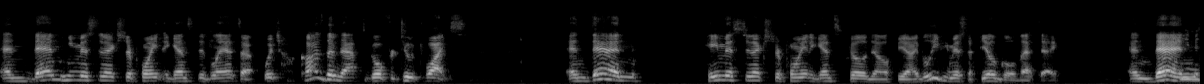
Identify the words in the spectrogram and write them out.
And then he missed an extra point against Atlanta, which caused them to have to go for two twice. And then he missed an extra point against Philadelphia. I believe he missed a field goal that day. And then He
